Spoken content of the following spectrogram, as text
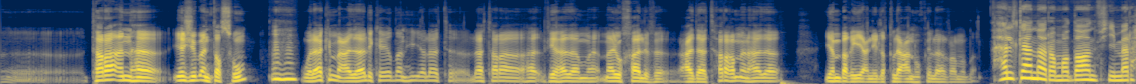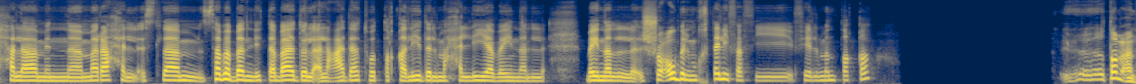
آه، ترى أنها يجب أن تصوم ولكن مع ذلك أيضا هي لا لا ترى في هذا ما يخالف عاداتها رغم أن هذا ينبغي يعني الإقلاع عنه خلال رمضان. هل كان رمضان في مرحلة من مراحل الإسلام سببا لتبادل العادات والتقاليد المحلية بين بين الشعوب المختلفة في في المنطقة؟ طبعا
